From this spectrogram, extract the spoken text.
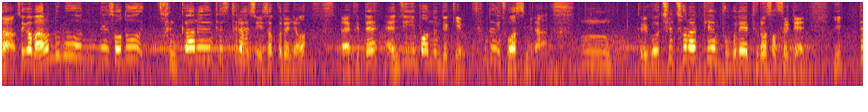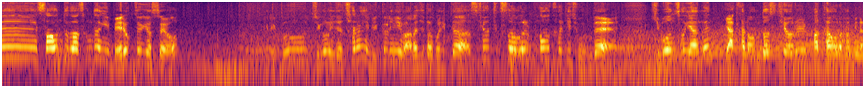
자, 저희가 마론노면에서도 잠깐은 테스트를 할 수 있었거든요. 네, 그때 엔진이 뻗는 느낌 상당히 좋았습니다. 음, 그리고 7000rpm 부근에 들어섰을 때 이때 사운드가 상당히 매력적이었어요. 그리고 지금 이제 차량의 미끌림이 많아지다 보니까 스티어 특성을 파악하기 좋은데 기본 성향은 약한 언더스티어를 바탕으로 합니다.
